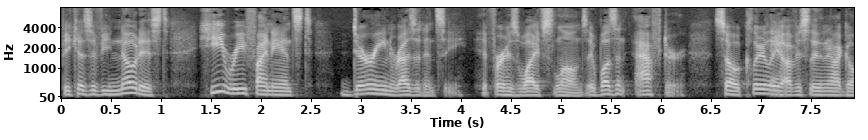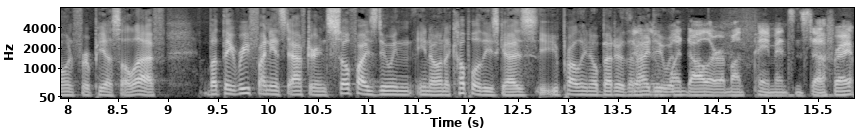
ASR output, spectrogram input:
because if you noticed, he refinanced during residency for his wife's loans. It wasn't after. So clearly, obviously, they're not going for a PSLF, but they refinanced after. And SoFi's doing, you know, and a couple of these guys, you probably know better than I do. One dollar a month payments and stuff, right?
